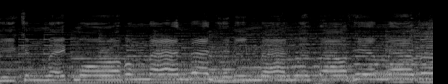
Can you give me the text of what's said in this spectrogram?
He can make more of a man than any man without him ever.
